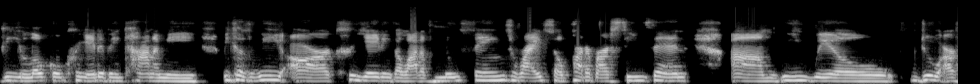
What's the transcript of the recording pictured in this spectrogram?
the local creative economy because we are creating a lot of new things, right? So part of our season, um, we will do our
